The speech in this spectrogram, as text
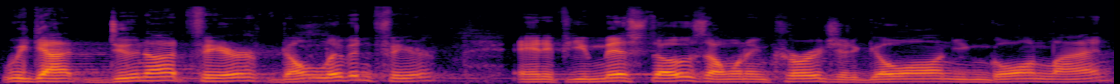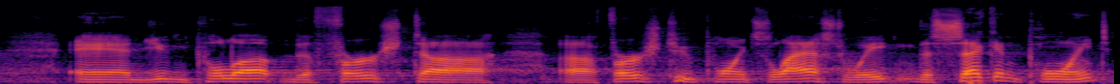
We got do not fear, don't live in fear. And if you missed those, I want to encourage you to go on. You can go online and you can pull up the first, uh, uh, first two points last week. The second point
